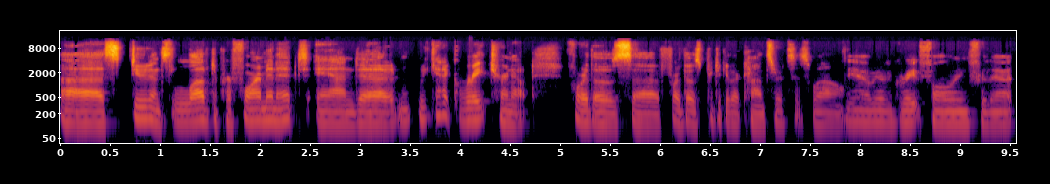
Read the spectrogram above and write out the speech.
uh, students love to perform in it, and uh, we get a great turnout for those uh, for those particular concerts as well. Yeah, we have a great following for that.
